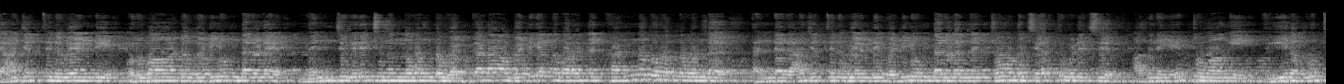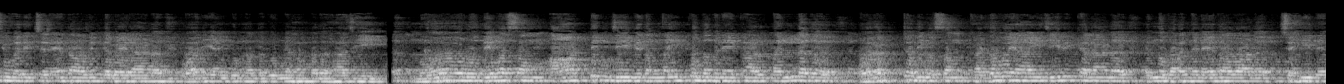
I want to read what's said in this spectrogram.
രാജ്യത്തിനു വേണ്ടി ഒരുപാട് വെടിയുണ്ടകളെ നെഞ്ചു വിരിച്ചു നിന്നുകൊണ്ട് വെക്കട വെടിയെന്ന് പറഞ്ഞ് കണ്ണു തുറന്നുകൊണ്ട് രാജ്യത്തിനു വേണ്ടി വെടിയുണ്ടകളെ നെഞ്ചോട് ചേർത്ത് പിടിച്ച് അതിനെ ഏറ്റുവാങ്ങി വീരമൃത്യു വരിച്ച നേതാവിന്റെ പേരാണ് വാര്യംകുന്നത് കുഞ്ഞഹമ്മദ് ഹാജി. നൂറ് ദിവസം ആട്ടിൻ ജീവിതം നയിക്കുന്നതിനേക്കാൾ നല്ലത് ഒരൊറ്റ ദിവസം കടുവയായി ജീവിക്കലാണ് എന്ന് പറഞ്ഞ നേതാവാണ് ഷഹീദ്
